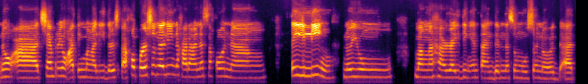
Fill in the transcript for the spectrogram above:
No? At syempre yung ating mga leaders pa. Ako personally, nakaranas ako ng tailing, no? yung mga riding and tandem na sumusunod at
